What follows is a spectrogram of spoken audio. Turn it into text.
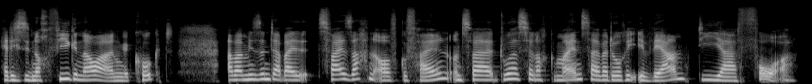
hätte ich sie noch viel genauer angeguckt. Aber mir sind dabei zwei Sachen aufgefallen. Und zwar, du hast ja noch gemeint, Salvadori, ihr wärmt die ja vor.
